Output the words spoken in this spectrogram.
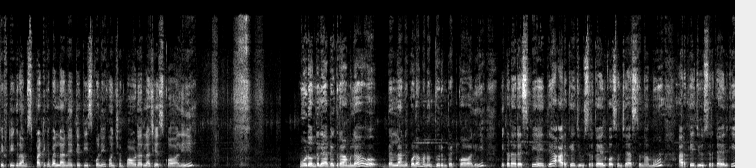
ఫిఫ్టీ గ్రామ్స్ పటిక బెల్లాన్ని అయితే తీసుకొని కొంచెం పౌడర్లా చేసుకోవాలి. మూడు వందల యాభై గ్రాముల బెల్లాన్ని కూడా మనం తురిమి పెట్టుకోవాలి. ఇక్కడ రెసిపీ అయితే అర కేజీ ఉసిరికాయల కోసం చేస్తున్నాము. అర కేజీ ఉసిరికాయలకి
